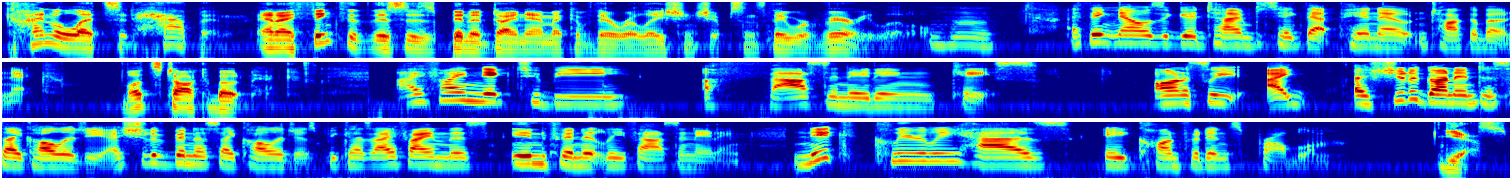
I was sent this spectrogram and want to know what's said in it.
kind of lets it happen. And I think that this has been a dynamic of their relationship since they were very little. Mm-hmm. I think now is a good time to take that pin out and talk about Nick. Let's talk about Nick. I find Nick to be a fascinating case. Honestly, I, I should have gone into psychology. I should have been a psychologist because I find this infinitely fascinating. Nick clearly has a confidence problem. Yes.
